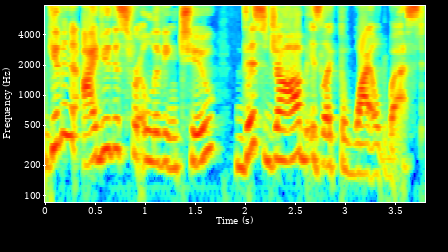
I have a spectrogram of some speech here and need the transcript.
given that I do this for a living too, this job is like the Wild West.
